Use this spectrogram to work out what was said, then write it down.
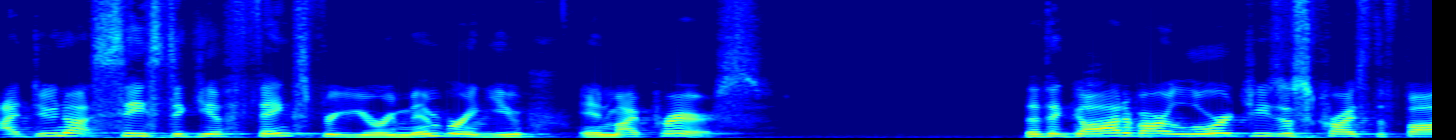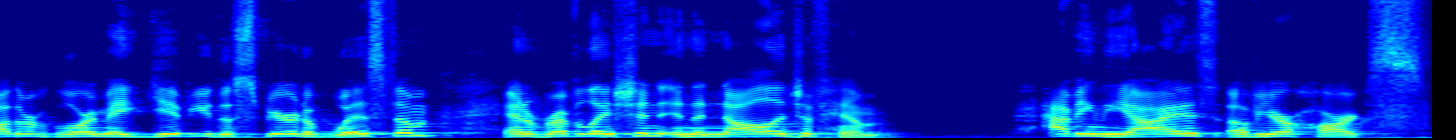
I do not cease to give thanks for you, remembering you in my prayers. That the God of our Lord Jesus Christ, the Father of glory, may give you the spirit of wisdom and of revelation in the knowledge of him, having the eyes of your hearts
